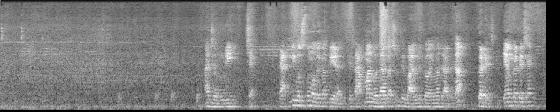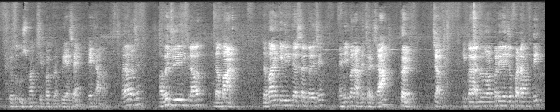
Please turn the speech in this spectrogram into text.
આ જરૂરી છે. આટલી વસ્તુ મગજમાં ક્લિયર આવી. કે તાપમાન વધારતા શું છે? વાયુની પ્રવાહીમાં દ્રાવ્યતા ઘટે છે. કેમ ઘટે છે? તો કે ઉષ્માક્ષેપક પ્રક્રિયા છે એટલામાં બરાબર છે? હવે જોઈએ દીકરાઓ દબાણ. દબાણ કેવી રીતે અસર કરે છે? એની પણ આપણે ચર્ચા કરી. ચાલો એકવાર આટલું નોટ કરી લેજો ફટાફટથી.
